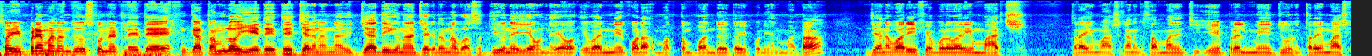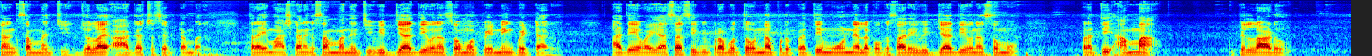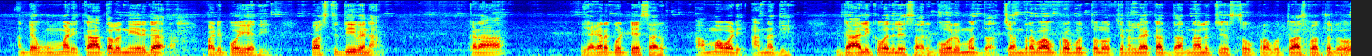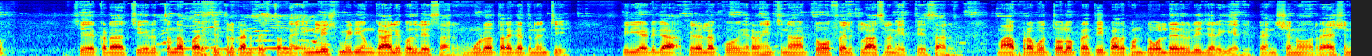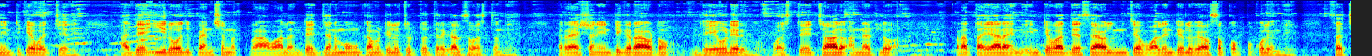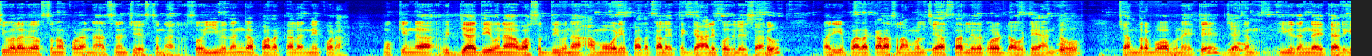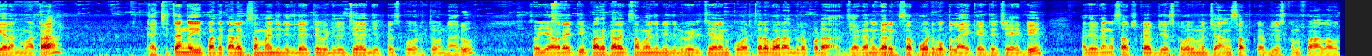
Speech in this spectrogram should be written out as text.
So ఇప్పుడే మనం చూసుకున్నట్లయితే గతంలో ఏదైతే జగనన్న విద్యా దీవెన జగనన్న వసతి దీవెన అయ్యే ఉన్నాయో ఇవన్నీ కూడా మొత్తం బంద్ అయితే అయిపోయినాయి అనమాట జనవరి ఫిబ్రవరి మార్చ్ త్రైమాసికానికి సంబంధించి ఏప్రిల్ మే జూన్ త్రైమాసికానికి సంబంధించి జూలై ఆగస్టు సెప్టెంబర్ త్రైమాసికానికి సంబంధించి విద్యా దీవెన సొమ్ము పెండింగ్ పెట్టారు. అదే వైఎస్ఆర్సీపీ ప్రభుత్వం ఉన్నప్పుడు ప్రతి మూడు నెలలకు ఒకసారి విద్యా దీవెన సొమ్ము ప్రతి అమ్మ పిల్లాడు అంటే ఉమ్మడి ఖాతాలో నేరుగా పడిపోయేది. వస్తు దీవెన ఇక్కడ ఎగరగొట్టేశారు. అమ్మఒడి అన్నది గాలికి వదిలేశారు. గోరుముద్ద చంద్రబాబు ప్రభుత్వంలో తినలేక ధర్నాలు చేస్తూ ప్రభుత్వ ఆసుపత్రులు చే- ఇక్కడ చేరుతున్న పరిస్థితులు కనిపిస్తున్నాయి. ఇంగ్లీష్ మీడియం గాలికి వదిలేశారు. మూడో తరగతి నుంచి పీరియడ్గా పిల్లలకు నిర్వహించిన టోఫెల్ క్లాసులను ఎత్తేశారు. మా ప్రభుత్వంలో ప్రతి పథకం డోర్ డెలివరీ జరిగేది. పెన్షన్ రేషన్ ఇంటికే వచ్చేది. అదే ఈరోజు పెన్షన్ రావాలంటే జన్మభూమి కమిటీల చుట్టూ తిరగాల్సి వస్తుంది. రేషన్ ఇంటికి రావటం దేవుడెరుగు వస్తే చాలు అన్నట్లు అక్కడ తయారైంది. ఇంటి వద్దే సేవలు అందించే వాలంటీర్ల వ్యవస్థ కుప్పకూలింది. సచివాలయ వ్యవస్థను కూడా నాశనం చేస్తున్నారు. సో ఈ విధంగా పథకాలన్నీ కూడా ముఖ్యంగా విద్యా దీవెన వసతి దీవెన అమ్మఒడి పథకాలు అయితే గాలికి వదిలేశారు మరి ఈ పథకాలు అసలు అమలు చేస్తారు లేదో కూడా డౌటే అంటూ చంద్రబాబును అయితే జగన్ ఈ విధంగా అయితే అడిగారనమాట ఖచ్చితంగా ఈ పథకాలకు సంబంధించిన నిధులు అయితే విడుదల చేయాలని చెప్పేసి కోరుతూ ఉన్నారు. సో ఎవరైతే ఈ పథకాలకు సంబంధించి నిధులు విడుదల చేయాలని కోరుతారో వారందరూ కూడా జగన్ గారికి సపోర్ట్గా ఒక లైక్ అయితే చేయండి. అదేవిధంగా సబ్స్క్రైబ్ చేసుకోవాలి. మన ఛానల్ సబ్స్క్రైబ్ చేసుకొని ఫాలో అవుతుంది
